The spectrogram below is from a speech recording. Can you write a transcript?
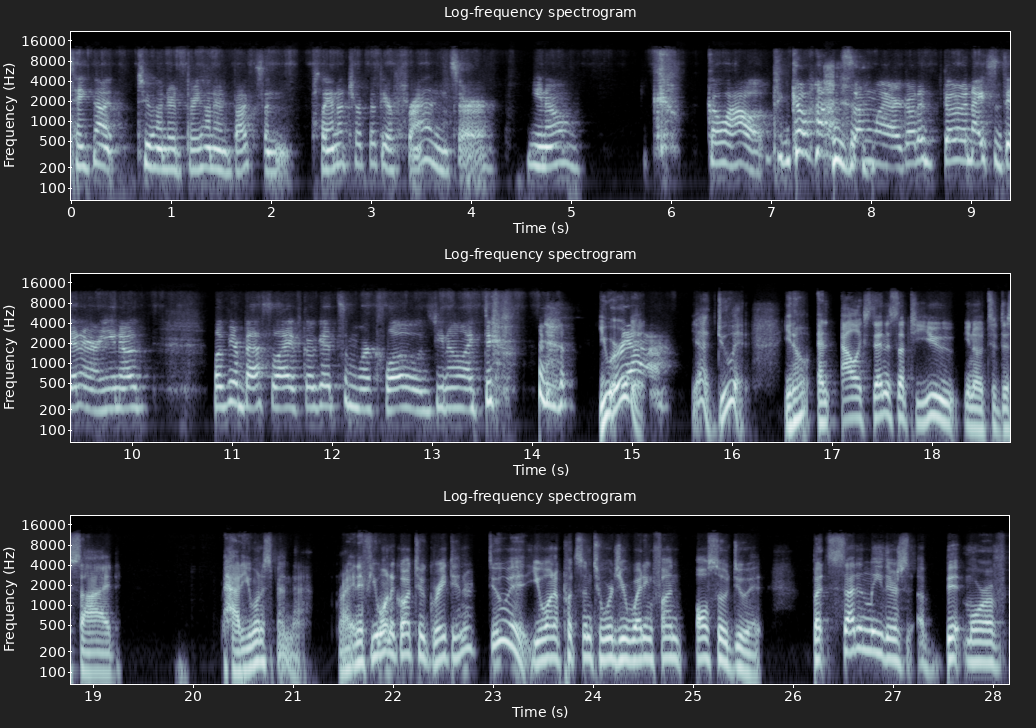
take that 200, 300 bucks and plan a trip with your friends or, you know, go out, go out somewhere, go to, go to a nice dinner, you know, live your best life, go get some more clothes, you know, like do. you earned yeah. it yeah, do it. You know, and Alex, then it's up to you, you know, to decide how do you want to spend that, right? And if you want to go out to a great dinner, do it. You want to put some towards your wedding fund, also do it. But suddenly there's a bit more of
